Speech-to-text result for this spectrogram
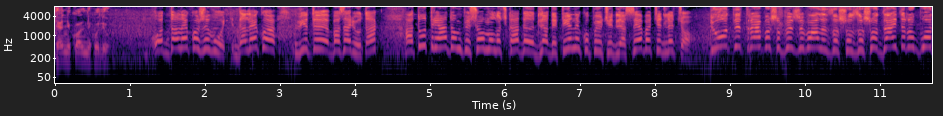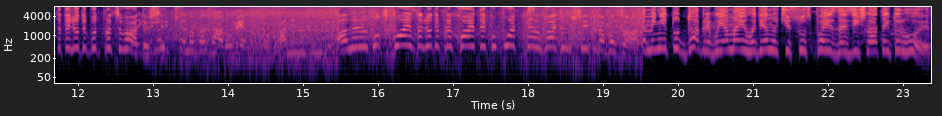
Я ніколи не ходив. От далеко живуть, далеко від е, базарю, так? А тут рядом пішов молочка для дитини купив, чи для себе, чи для чого. Люди треба, щоб виживали. За що? За що? Дайте роботи, та люди будуть працювати Люди всі. пішли на базар, у ринок, а не на землю. Але тут з поїзда люди приходять і купують, не бачать всі йти на базар. Мені тут добре, бо я маю годину часу з поїзда зійшла та й торгую.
